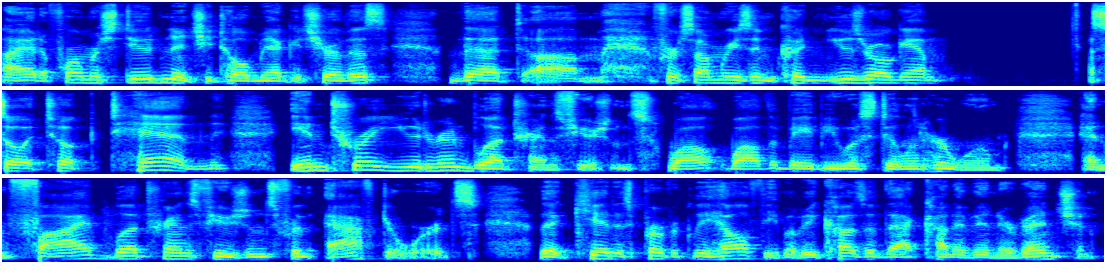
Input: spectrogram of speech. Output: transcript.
I had a former student, and she told me I could share this, that um, for some reason couldn't use RhoGAM so it took 10 intrauterine blood transfusions while, while the baby was still in her womb and five blood transfusions for afterwards. The kid is perfectly healthy, but because of that kind of intervention.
